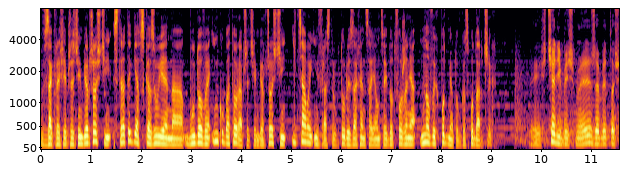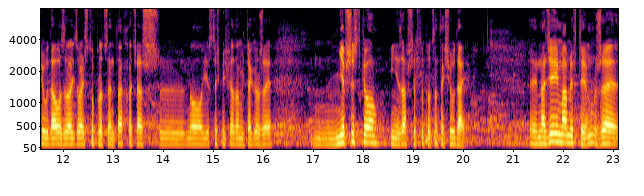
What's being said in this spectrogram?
W zakresie przedsiębiorczości strategia wskazuje na budowę inkubatora przedsiębiorczości i całej infrastruktury zachęcającej do tworzenia nowych podmiotów gospodarczych. Chcielibyśmy, żeby to się udało zrealizować w 100%, chociaż y, no, jesteśmy świadomi tego, że nie wszystko i nie zawsze w 100% się udaje. Y, Nadzieję mamy w tym, że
